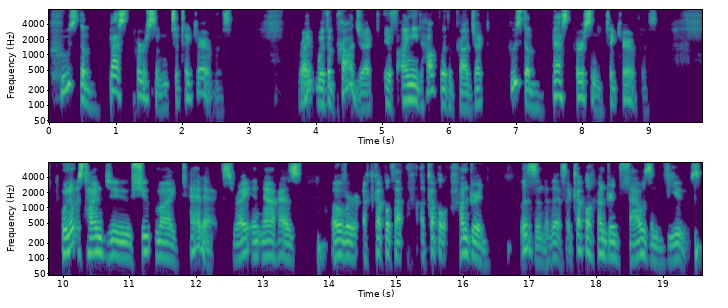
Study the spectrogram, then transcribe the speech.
who's the best person to take care of this? Right? With a project, if I need help with a project, who's the best person to take care of this? When it was time to shoot my TEDx, right? It now has over a couple th- a couple hundred listen to this, a couple hundred thousand views.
